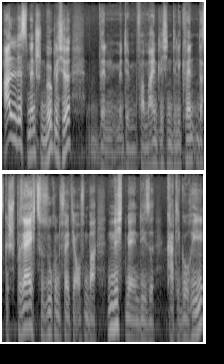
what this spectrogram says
alles Menschenmögliche, denn mit dem vermeintlichen Delinquenten das Gespräch zu suchen, fällt ja offenbar nicht mehr in diese Kategorie,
